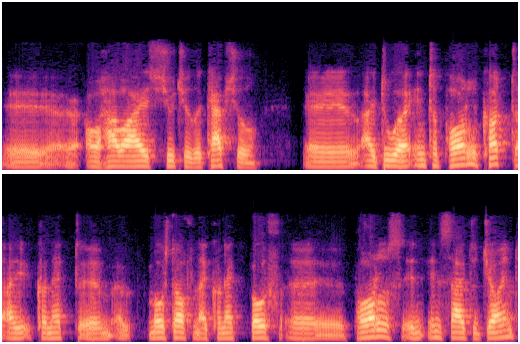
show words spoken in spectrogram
or how I shoot suture the capsule. Uh, I do an interportal cut. I connect um, uh, most often, I connect both uh, portals inside the joint,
